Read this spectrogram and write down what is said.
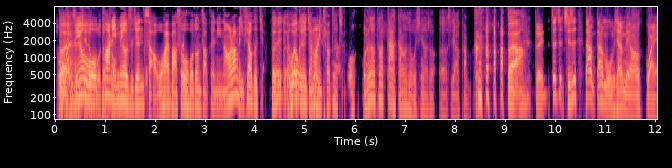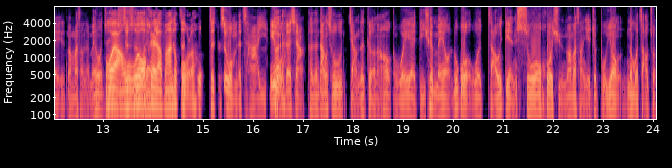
多万圣节的活动，对，因为我怕你没有时间找，我还把所有活动找给你，然后让你挑着讲。对对对，我有跟你讲，让你挑着讲。我我那时候看到大纲的时候，我心想说，呃，是要干嘛？对啊，对，这这其实当然当然我们现在没有要怪妈妈桑的，没有，我对啊，我我 OK 了，反正都过了这，这就是我们的差异。因为我在想，可能当初讲这个，然后我也的确没有，如果我早一点说，或许妈妈桑也就不用那么早准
